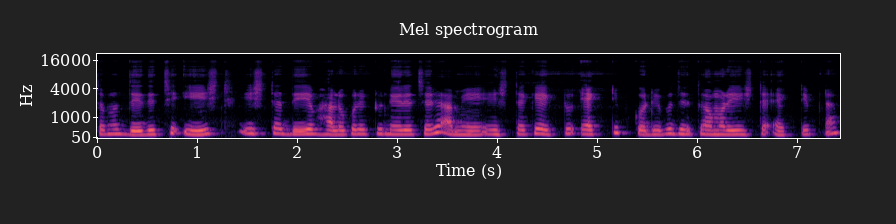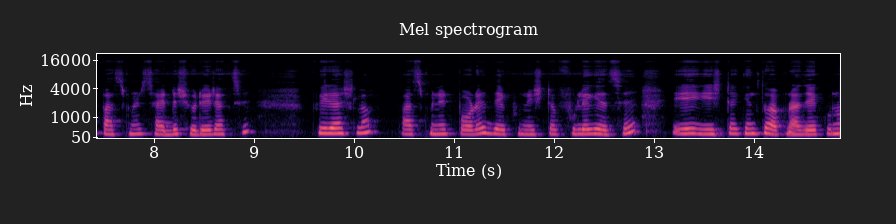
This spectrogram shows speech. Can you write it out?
চামচ দিয়ে দিচ্ছি ইস্ট। ইস্টটা দিয়ে ভালো করে একটু নেড়ে চেড়ে আমি ইস্টটাকে একটু অ্যাক্টিভ করে দেবো যেহেতু আমার ইস্টটা অ্যাক্টিভ না, পাঁচ মিনিট সাইডে সরিয়ে রাখছি। ফিরে আসলাম। পাঁচ মিনিট পরে দেখুন ইস্টটা ফুলে গেছে। এই ইস্টটা কিন্তু আপনারা যে কোনো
